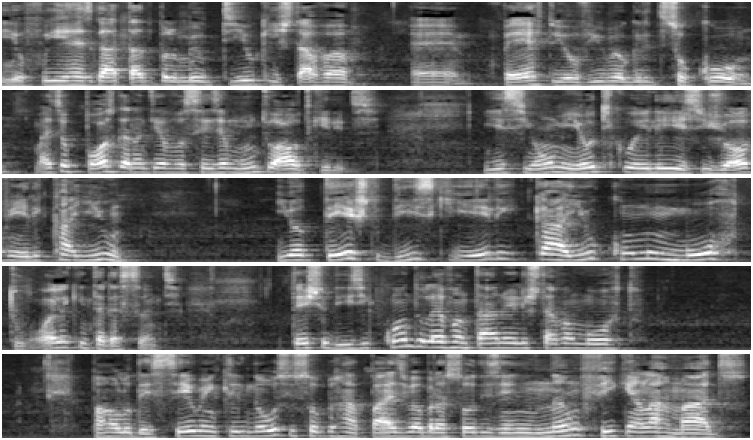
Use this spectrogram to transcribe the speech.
e eu fui resgatado pelo meu tio que estava é, perto e ouviu meu grito de socorro. Mas eu posso garantir a vocês, é muito alto, queridos. E esse homem eutico, ele, esse jovem, ele caiu. E o texto diz que ele caiu como morto. Olha que interessante. O texto diz: E quando levantaram, ele estava morto. Paulo desceu, inclinou-se sobre o rapaz e o abraçou, dizendo: Não fiquem alarmados,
